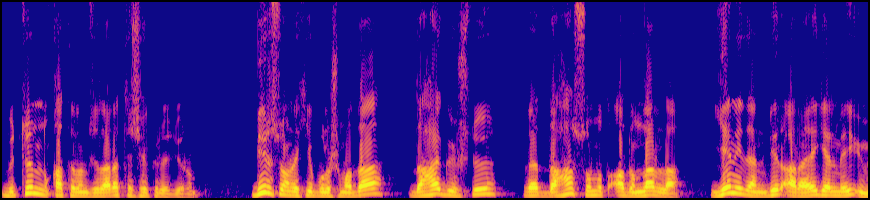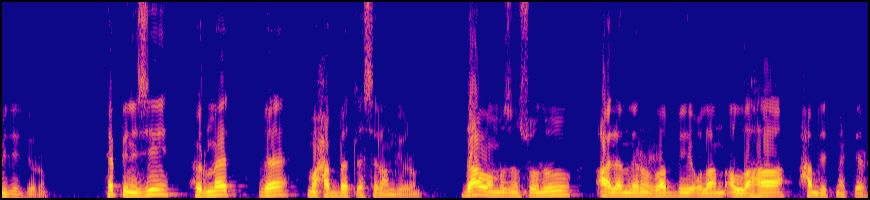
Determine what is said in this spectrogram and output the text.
bütün katılımcılara teşekkür ediyorum. Bir sonraki buluşmada daha güçlü ve daha somut adımlarla yeniden bir araya gelmeyi ümit ediyorum. Hepinizi hürmet ve muhabbetle selamlıyorum. Davamızın sonu alemlerin Rabbi olan Allah'a hamd etmektir.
